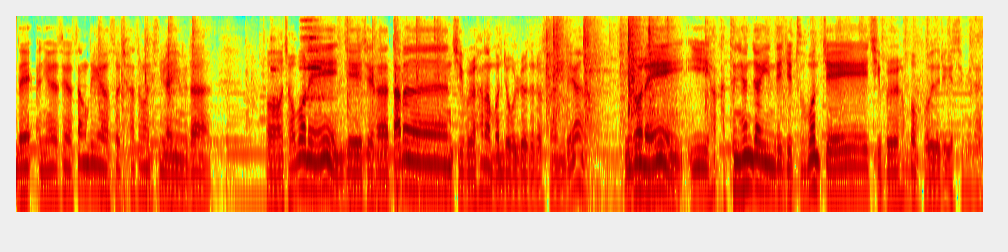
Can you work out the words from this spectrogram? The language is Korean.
네, 안녕하세요. 쌍둥이 하우스 차성원 팀장입니다. 어, 저번에 이제 제가 다른 집을 하나 먼저 올려드렸었는데요. 이번에 이 하- 같은 현장인데 이제 두 번째 집을 한번 보여드리겠습니다.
